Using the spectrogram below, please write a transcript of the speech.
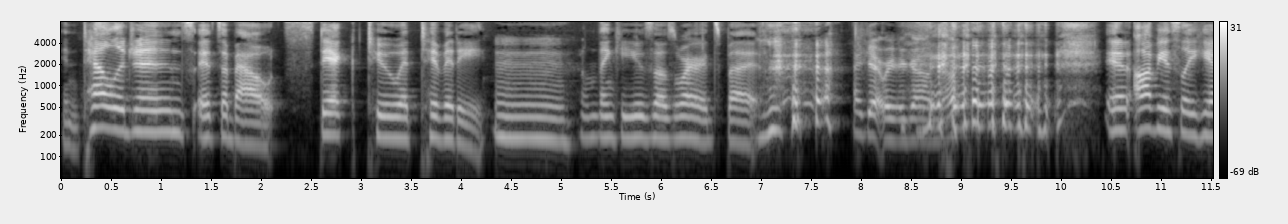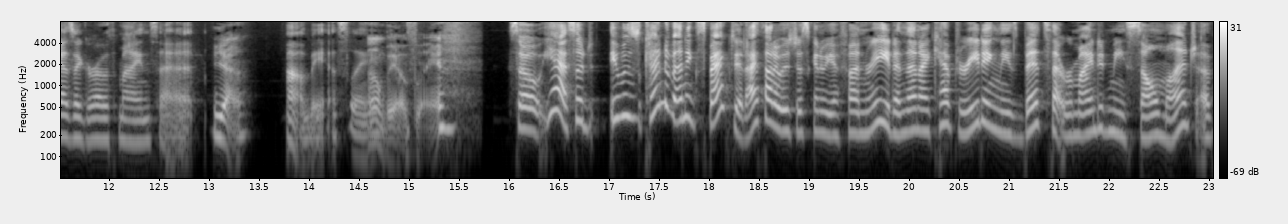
intelligence, it's about stick to activity. Mm. I don't think he used those words, but. I get where you're going. Though. and obviously, he has a growth mindset. yeah, Obviously. obviously. So, yeah, so it was kind of unexpected. I thought it was just going to be a fun read. And then I kept reading these bits that reminded me so much of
